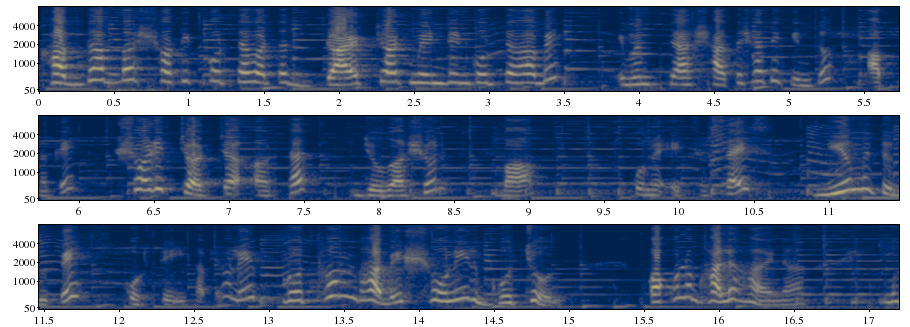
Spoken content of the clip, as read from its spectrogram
খাদ্যাভ্যাস সঠিক করতে হবে, অর্থাৎ ডায়েট চার্ট মেনটেন করতে হবে এবং তার সাথে সাথে কিন্তু আপনাকে শরীর চর্চা অর্থাৎ যোগাসন বা কোনো এক্সারসাইজ নিয়মিত রূপে করতেই হবে। তাহলে প্রথম ভাবে শনির গোচর কখনো ভালো হয় না এবং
